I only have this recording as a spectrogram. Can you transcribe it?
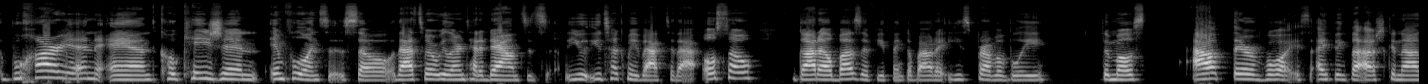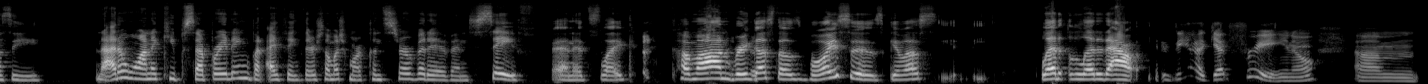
Bukharian and Caucasian influences. So that's where we learned how to dance. It's you you took me back to that. Also, Gad Elbaz, if you think about it, he's probably the most out there voice. I think the Ashkenazi and I don't want to keep separating, but I think they're so much more conservative and safe. And it's like, come on, bring us those voices. Give us let let it out. Yeah, get free, you know. Um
